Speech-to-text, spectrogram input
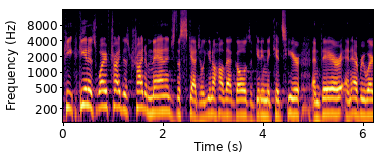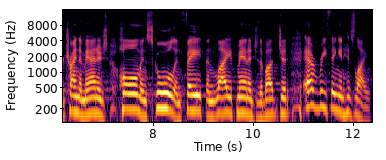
He, he and his wife tried to try to manage the schedule. You know how that goes of getting the kids here and there and everywhere, trying to manage home and school and faith and life, manage the budget, everything in his life.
